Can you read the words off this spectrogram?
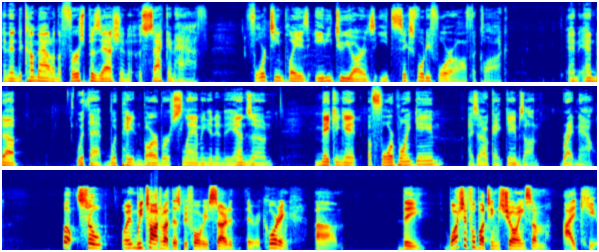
And then to come out on the first possession of the second half, 14 plays, 82 yards, eat 644 off the clock, and end up with that with Peyton Barber slamming it into the end zone, making it a four point game. I said, okay, game's on right now. Well, so when we talked about this before we started the recording, um, the Washington football team is showing some IQ.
